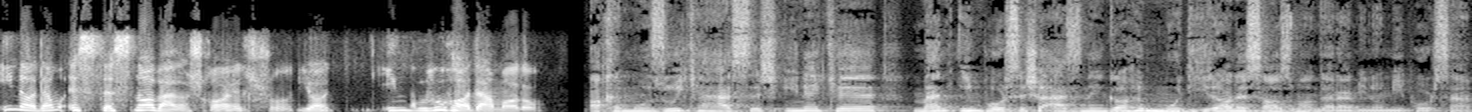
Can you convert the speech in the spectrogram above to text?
این آدم رو استثنا براش قائل شد یا این گروه آدم ها رو. آخه موضوعی که هستش اینه که من این پرسش رو از نگاه مدیران سازمان دارم اینو می‌پرسم.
